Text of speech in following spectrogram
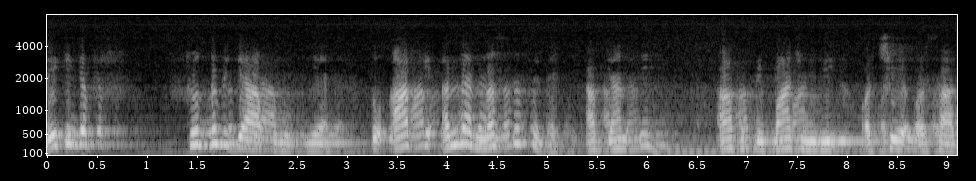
लेकिन जब शुद्ध विद्या आपको मिलती है तो आपके अंदर नस से बहती आप जानते हैं? आप अपने पाँच उंगली और छह और सात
